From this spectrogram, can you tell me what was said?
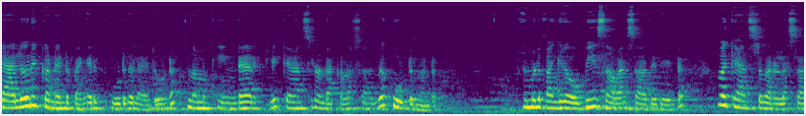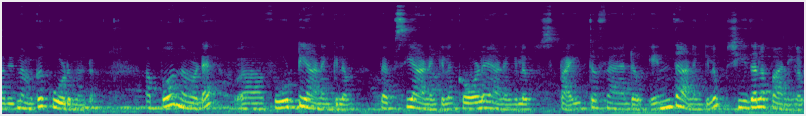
കാലോറി കണ്ടന്റ് ഭയങ്കര കൂടുതലായതുകൊണ്ട് നമുക്ക് ഇൻഡയറക്റ്റ്ലി ക്യാൻസർ ഉണ്ടാക്കാനുള്ള സാധ്യത കൂട്ടുന്നുണ്ട്. നമ്മൾ ഭയങ്കര ഒബീസ് ആവാൻ സാധ്യതയുണ്ട്. അപ്പോൾ ക്യാൻസർ വരാനുള്ള സാധ്യത നമുക്ക് കൂടുന്നുണ്ട്. അപ്പോൾ നമ്മുടെ ഫ്രൂട്ടി ആണെങ്കിലും പെപ്സി ആണെങ്കിലും കോളയാണെങ്കിലും സ്പ്രൈറ്റോ ഫാൻഡോ എന്താണെങ്കിലും ശീതളപാനീയങ്ങൾ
